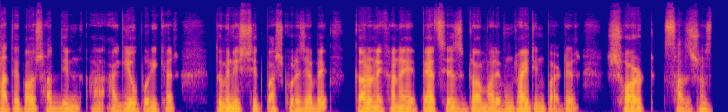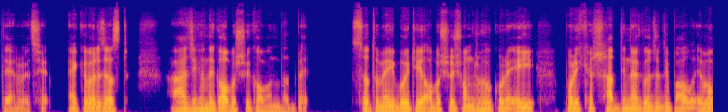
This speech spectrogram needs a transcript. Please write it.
হাতে পাও, ৭ দিন আগেও পরীক্ষার, তুমি নিশ্চিত পাশ করে যাবে। কারণ এখানে প্যাসেজ, গ্রামার এবং রাইটিং পার্টের শর্ট সাজেশনস দেয়া রয়েছে। একেবারে জাস্ট যেখান থেকে অবশ্যই কমন বাঁধবে। সো তুমি এই বইটি অবশ্যই সংগ্রহ করে এই পরীক্ষার সাত দিন আগেও যদি পাও এবং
